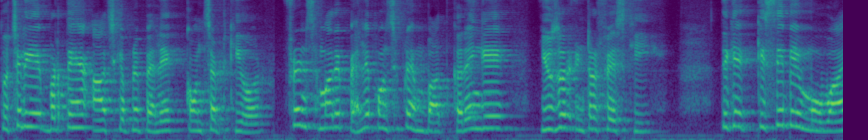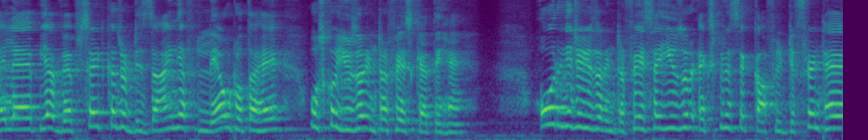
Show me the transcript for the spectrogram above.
तो चलिए बढ़ते हैं आज के अपने पहले कॉन्सेप्ट की ओर। फ्रेंड्स हमारे पहले कॉन्सेप्ट में हम बात करेंगे यूज़र इंटरफेस की। देखिए, किसी भी मोबाइल ऐप या वेबसाइट का जो डिज़ाइन या फिर लेआउट होता है, उसको यूज़र इंटरफेस कहते हैं। और ये जो यूज़र इंटरफेस है यूज़र एक्सपीरियंस से काफ़ी डिफरेंट है।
